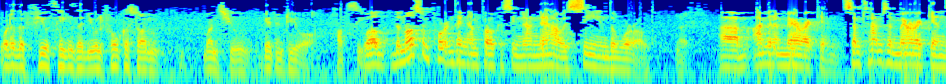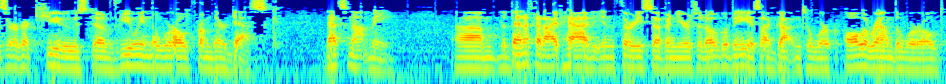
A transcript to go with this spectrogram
what are the few things that you will focus on once you get into your hot seat? Well, the most important thing I'm focusing on now is seeing the world. Right. Um, I'm an American. Sometimes Americans are accused of viewing the world from their desk. That's not me. Um, the benefit I've had in 37 years at Ogilvy is I've gotten to work all around the world.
